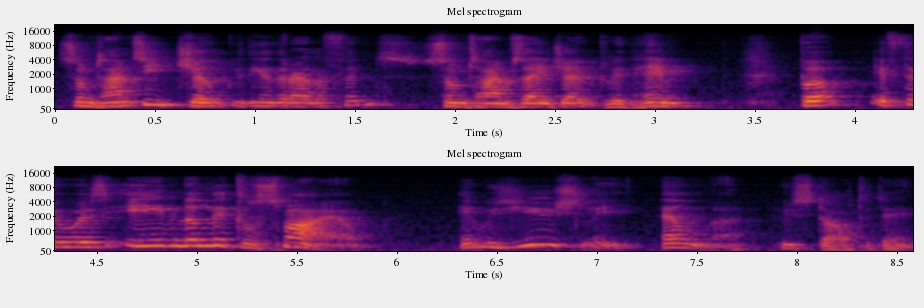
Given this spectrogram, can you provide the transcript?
Sometimes he joked with the other elephants, sometimes they joked with him. But if there was even a little smile, it was usually Elmer who started it.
